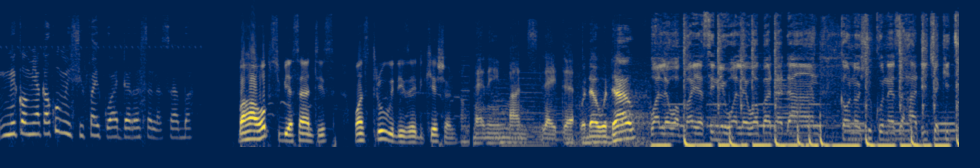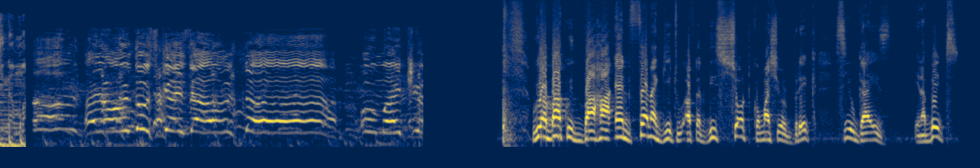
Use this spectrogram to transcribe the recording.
niko miaka kumi sifai kwa darasa la saba Baha hopes to be a scientist once through with his education. Many months later. wadau wadau wale wabaya sini wale wabadadan kauna shuku naweza hadi cheki jina We are back with Baha and Fena Gitu after this short commercial break. See you guys in a bit.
